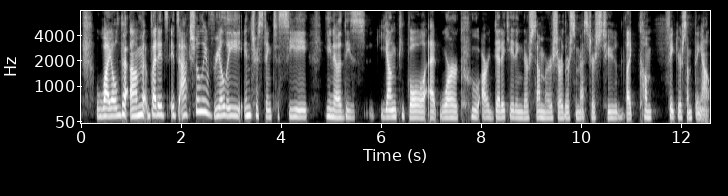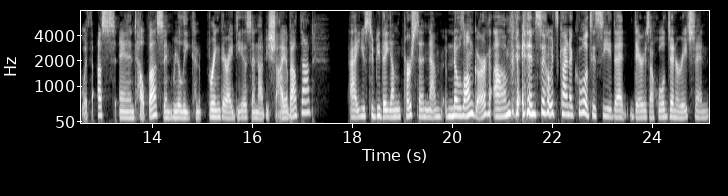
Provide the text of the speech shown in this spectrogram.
wild. Um, but it's, it's actually really interesting to see, you know, these young people at work who are dedicating their summers or their semesters to like come figure something out with us and help us and really kind of bring their ideas and not be shy about that. I used to be the young person. I'm no longer. Um, and so it's kind of cool to see that there's a whole generation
